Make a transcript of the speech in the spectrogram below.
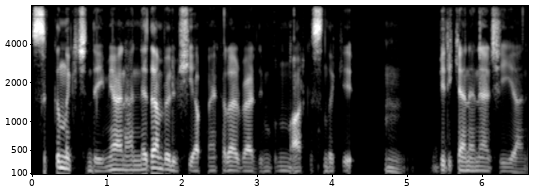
sıkkınlık içindeyim. Yani hani neden böyle bir şey yapmaya karar verdim bunun arkasındaki hmm, biriken enerjiyi yani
